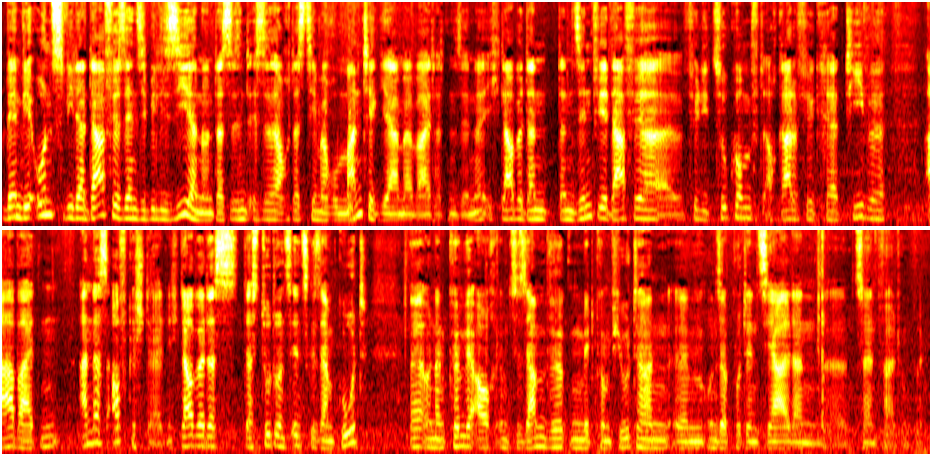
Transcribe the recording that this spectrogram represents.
wenn wir uns wieder dafür sensibilisieren, und das ist, ist auch das Thema Romantik ja im erweiterten Sinne, ich glaube, dann, dann sind wir dafür für die Zukunft, auch gerade für kreative Arbeiten, anders aufgestellt. Ich glaube, das, das tut uns insgesamt gut äh, und dann können wir auch im Zusammenwirken mit Computern ähm, unser Potenzial dann äh, zur Entfaltung bringen.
